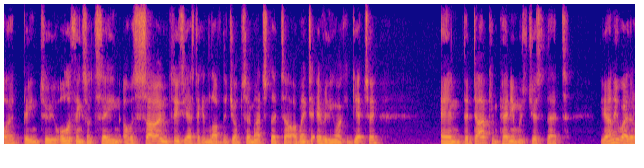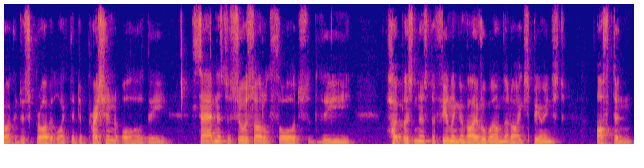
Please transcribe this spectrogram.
I'd been to, all the things I'd seen. I was so enthusiastic and loved the job so much that uh, I went to everything I could get to. And the Dark Companion was just that the only way that I could describe it, like the depression or the sadness, the suicidal thoughts, the hopelessness, the feeling of overwhelm that I experienced, often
